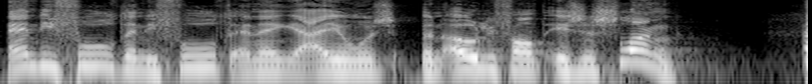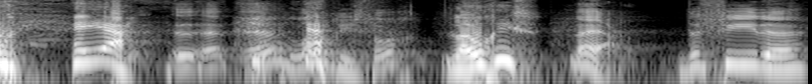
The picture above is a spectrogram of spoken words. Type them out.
En die voelt en die voelt en denkt, ja jongens, een olifant is een slang. ja, Eh, eh, eh, logisch toch? logisch. Nou ja, de vierde,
